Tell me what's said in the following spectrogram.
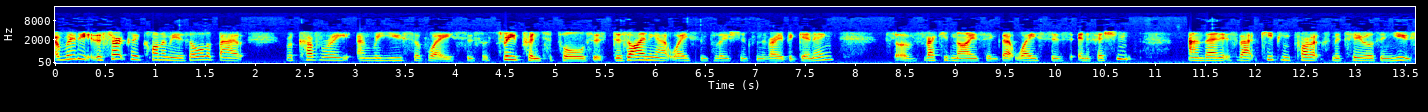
uh, really the circular economy is all about recovery and reuse of waste. There's three principles. It's designing out waste and pollution from the very beginning, sort of recognizing that waste is inefficient. And then it's about keeping products, materials in use.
